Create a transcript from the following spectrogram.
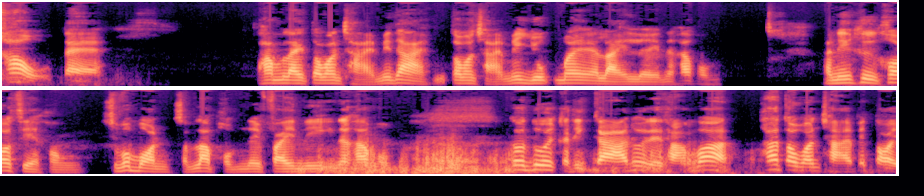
เข้าแต่ทำอะไรตะวันฉายไม่ได้ ตะวันฉายไม่ยุบไม่อะไรเลยนะครับผม อันนี้คือข้อเสียของซูเปอร์บอลสำหรับผมในไฟล์นี้นะครับผม ก็ด้วยกติกาด้วยเลยถามว่า ถ้าตะวันฉายไปต่อย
